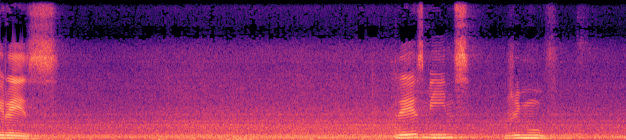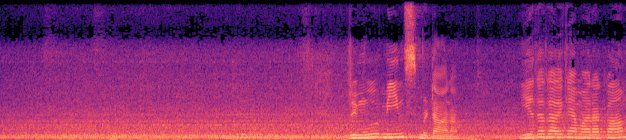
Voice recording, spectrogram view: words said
erase रेज मीन्स रिमूव रिमूव मीन्स मिटाना। ये था, था कि हमारा काम।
